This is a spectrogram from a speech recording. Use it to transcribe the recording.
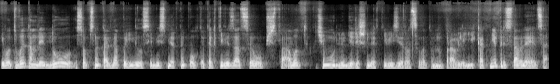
И вот в этом ряду, собственно, тогда появился бессмертный полк. Это активизация общества. А вот почему люди решили активизироваться в этом направлении? Как мне представляется,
